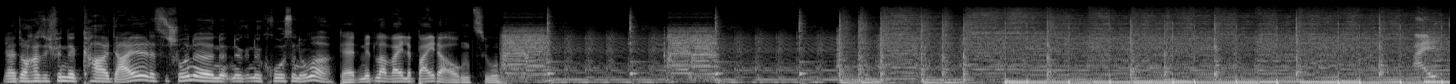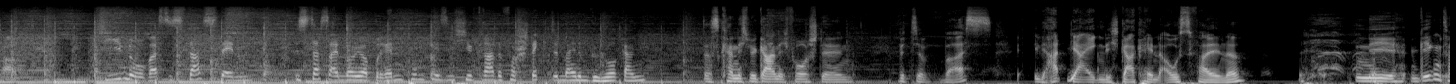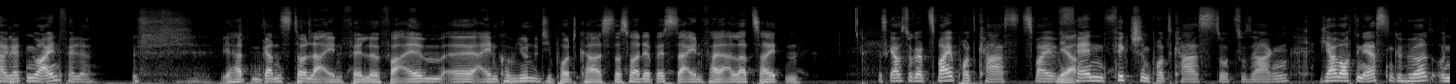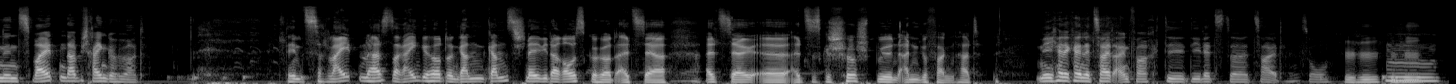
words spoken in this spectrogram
Ja, doch, also ich finde Karl Dahl, das ist schon eine, eine, eine große Nummer. Der hat mittlerweile beide Augen zu. Alter, Tino, was ist das denn? Ist das ein neuer Brennpunkt, der sich hier gerade versteckt in meinem Gehörgang? Das kann ich mir gar nicht vorstellen. Bitte was? Wir hatten ja eigentlich gar keinen Ausfall, ne? Nee, im Gegenteil, wir hatten nur Einfälle. Wir hatten ganz tolle Einfälle, vor allem äh, einen Community-Podcast. Das war der beste Einfall aller Zeiten. Es gab sogar zwei Podcasts, zwei Ja. Fan-Fiction-Podcasts sozusagen. Ich habe auch den ersten gehört und den zweiten, da habe ich reingehört. Den zweiten hast du reingehört und ganz, ganz schnell wieder rausgehört, als der, als der, äh, als das Geschirrspülen angefangen hat. Nee, ich hatte keine Zeit einfach, die, die letzte Zeit. So. Mhm, Hm.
